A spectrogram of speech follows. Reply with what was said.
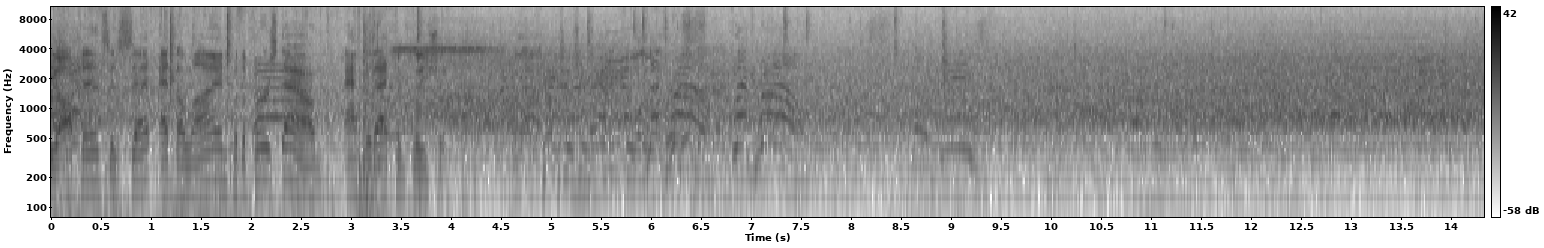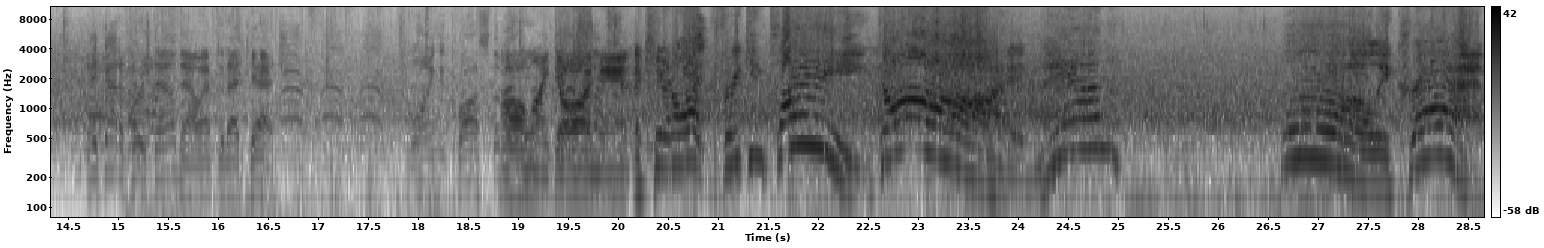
The offense is set at the line for the first down after that completion. They've got a first down now after that catch. Going across the Oh my god, man. I cannot freaking play! God, man! Holy crap!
